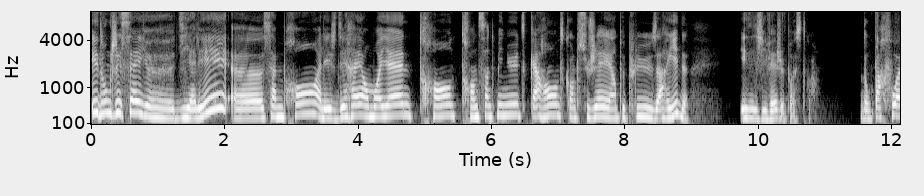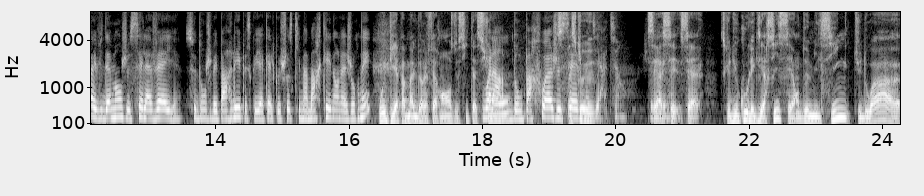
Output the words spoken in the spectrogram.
Et donc j'essaye euh, d'y aller. ça me prend, allez, je dirais en moyenne 30, 35 minutes, 40 quand le sujet est un peu plus aride. Et j'y vais, je poste, quoi. Donc parfois, évidemment, je sais la veille ce dont je vais parler parce qu'il y a quelque chose qui m'a marqué dans la journée. Oui, puis il y a pas mal de références, de citations. Voilà, donc parfois je sais, je me dis, ah tiens. C'est assez. Parce que du coup, l'exercice, c'est en 2000 signes, tu dois. Euh,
